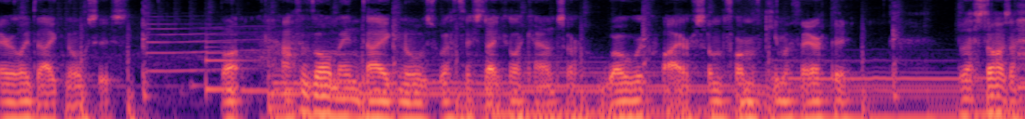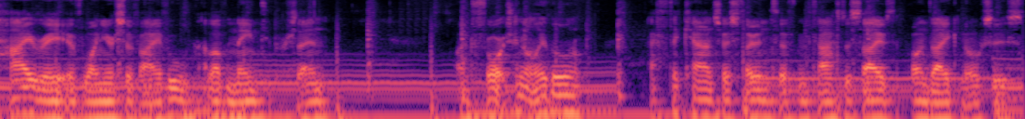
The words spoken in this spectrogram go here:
early diagnosis. But half of all men diagnosed with testicular cancer will require some form of chemotherapy. But this still has a high rate of one year survival, above 90%. Unfortunately, though, if the cancer is found to have metastasized upon diagnosis,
